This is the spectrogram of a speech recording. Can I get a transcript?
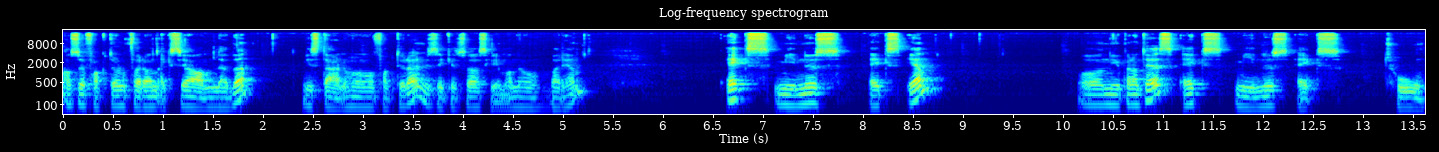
altså faktoren foran x i annen leddet, hvis det er noe faktor der. Hvis ikke så skriver man jo bare igjen. x minus x1 og ny parentes x minus x2.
